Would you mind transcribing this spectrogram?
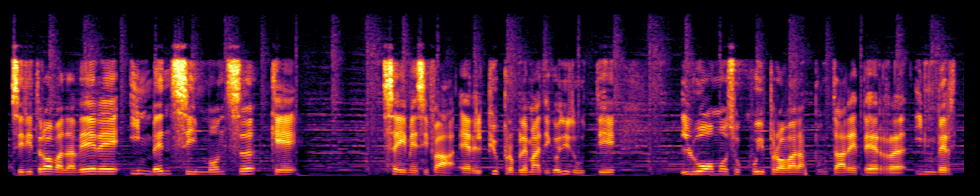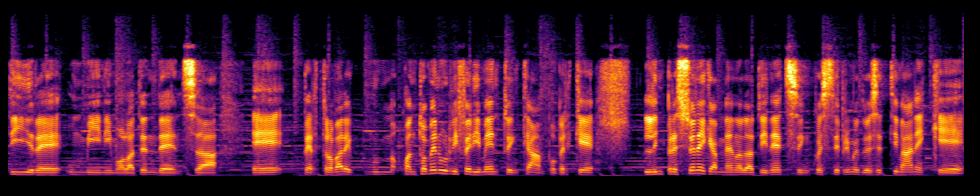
si ritrova ad avere in Ben Simmons che sei mesi fa era il più problematico di tutti l'uomo su cui provare a puntare per invertire un minimo la tendenza e per trovare un- quantomeno un riferimento in campo perché l'impressione che me hanno dato i Nets in queste prime due settimane è che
